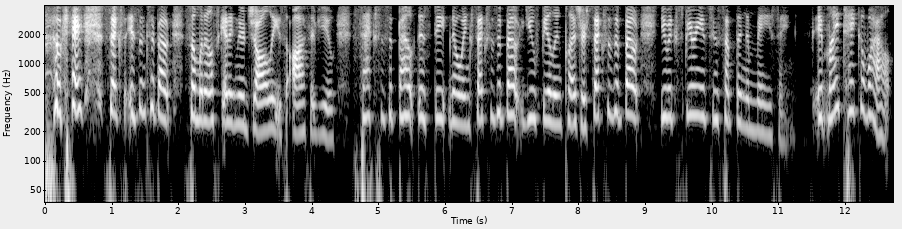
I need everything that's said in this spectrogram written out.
okay? Sex isn't about someone else getting their jollies off of you. Sex is about this deep knowing. Sex is about you feeling pleasure. Sex is about you experiencing something amazing. It might take a while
